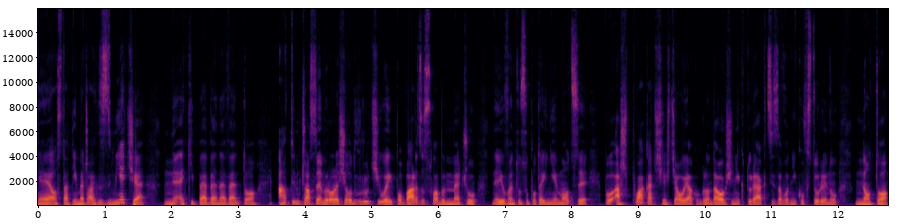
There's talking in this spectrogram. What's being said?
e, ostatnich meczach zmiecie ekipę Benevento, a tymczasem role się odwróciły i po bardzo słabym meczu Juventusu, po tej niemocy, bo aż płakać się chciało, jak oglądało się niektóre akcje zawodników z Turynu, no to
